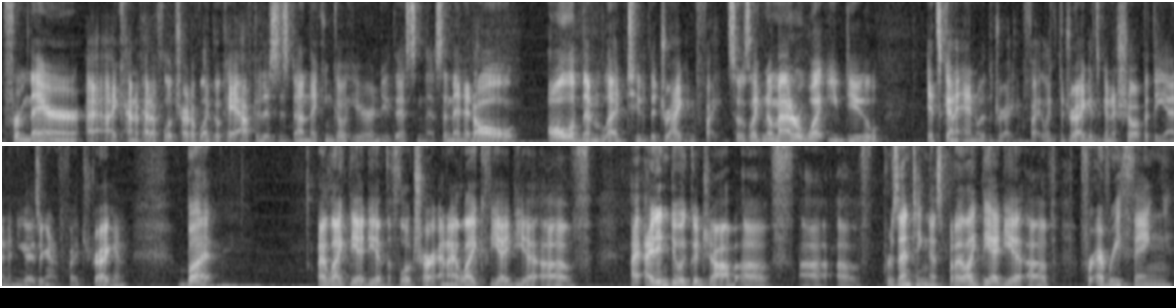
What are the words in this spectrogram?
from there I, I kind of had a flow chart of like okay after this is done they can go here and do this and this. And then it all all of them led to the dragon fight. So it's like no matter what you do it's going to end with the dragon fight. Like the dragon's going to show up at the end and you guys are going to have to fight the dragon. But I like the idea of the flow chart, and I like the idea of. I, I didn't do a good job of uh, of presenting this, but I like the idea of for everything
